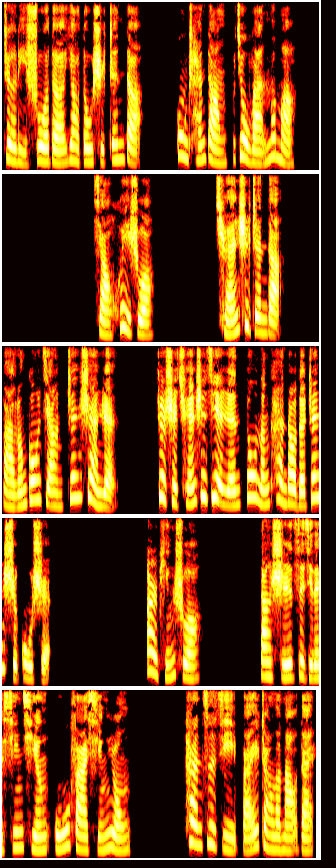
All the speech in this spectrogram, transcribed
这里说的要都是真的，共产党不就完了吗？”小慧说：“全是真的，法轮功讲真善忍，这是全世界人都能看到的真实故事。”二平说：“当时自己的心情无法形容，叹自己白长了脑袋。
